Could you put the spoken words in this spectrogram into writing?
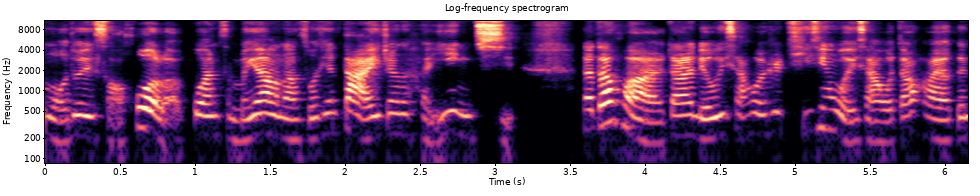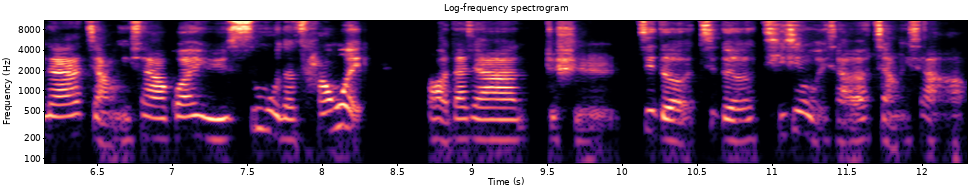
某队扫货了？不管怎么样呢，昨天大 A 真的很硬气。那待会儿大家留一下，或者是提醒我一下，我待会儿要跟大家讲一下关于私募的仓位啊，大家就是记得记得提醒我一下，我要讲一下啊。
